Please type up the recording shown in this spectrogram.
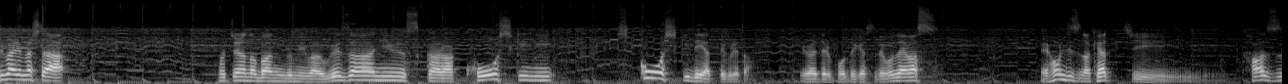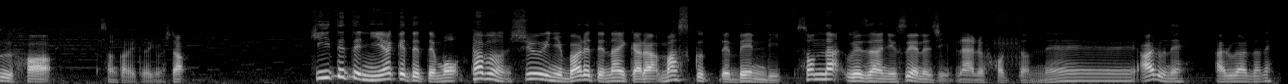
始まりました。こちらの番組はウェザーニュースから公式に非公式でやってくれと言われてるポッドキャストでございます。え本日のキャッチカズハさんからいただきました。聞いててにやけてても多分周囲にバレてないからマスクって便利。そんなウェザーニュース NG なるほどね。あるね。あるあるだね。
